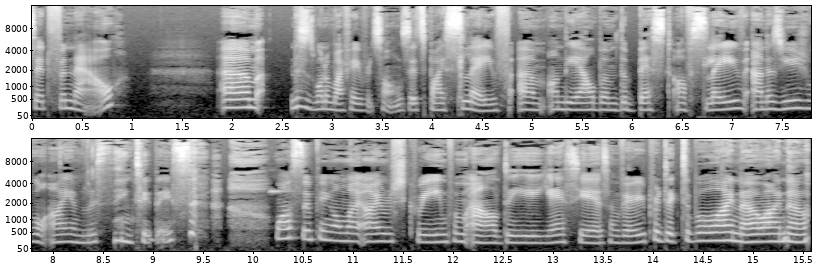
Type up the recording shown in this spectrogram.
That's it for now. Um, this is one of my favorite songs. It's by Slave um, on the album The Best of Slave. And as usual, I am listening to this while sipping on my Irish cream from Aldi. Yes, yes, I'm very predictable. I know, I know,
